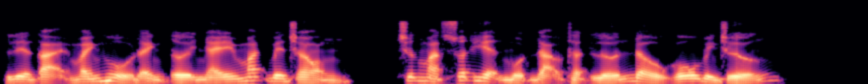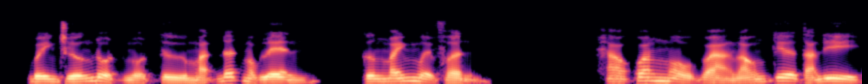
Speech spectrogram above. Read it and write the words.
liền tại mãnh hổ đánh tới nháy mắt bên trong trước mặt xuất hiện một đạo thật lớn đầu gỗ bình chướng. Bình chướng đột ngột từ mặt đất mọc lên cương mãnh mười phần. Hào quang màu vàng nóng kia tán đi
